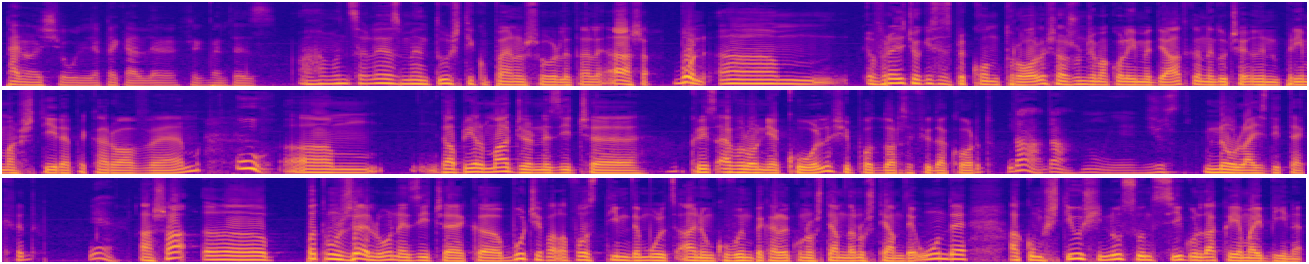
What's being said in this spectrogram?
panel show-urile pe care le frecventez. Am înțeles, man, tu știi cu panel show-urile tale. Așa. Bun, um, vrei zice o chestie despre control și ajungem acolo imediat, că ne duce în prima știre pe care o avem. Uh! Um, Gabriel Mager ne zice Chris Avalon e cool și pot doar să fiu de acord. Da, da, nu, e just. No lies detected. Yeah. Așa, uh, Pătrunjelul ne zice că Bucifal a fost timp de mulți ani un cuvânt pe care îl cunoșteam, dar nu știam de unde. Acum știu și nu sunt sigur dacă e mai bine.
